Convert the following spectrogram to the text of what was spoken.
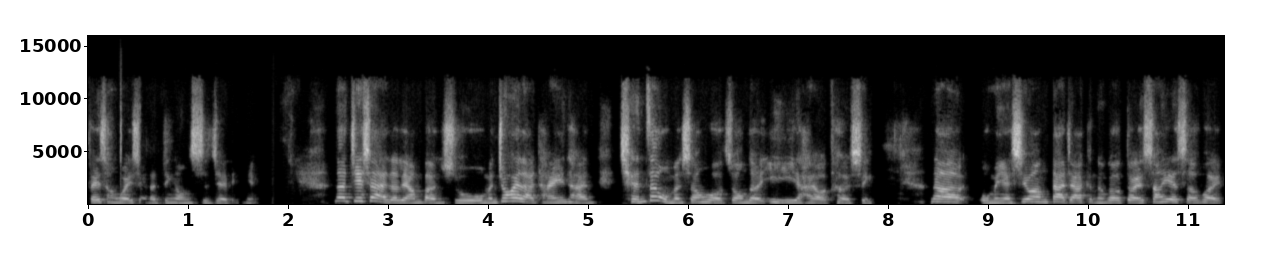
非常危险的金融世界里面。那接下来的两本书，我们就会来谈一谈钱在我们生活中的意义还有特性。那我们也希望大家可能够对商业社会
